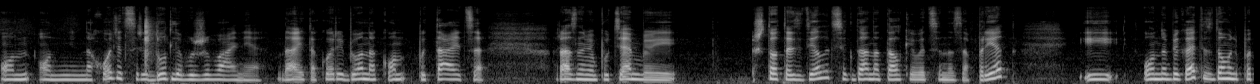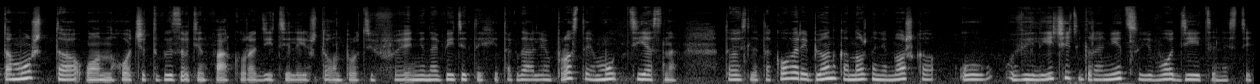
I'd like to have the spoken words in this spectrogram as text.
он, он не находит среду для выживания, да, и такой ребенок, он пытается разными путями что-то сделать, всегда наталкивается на запрет, и он убегает из дома не потому, что он хочет вызвать инфаркт у родителей, что он против э, ненавидит их и так далее. Просто ему тесно. То есть для такого ребенка нужно немножко увеличить границу его деятельности.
